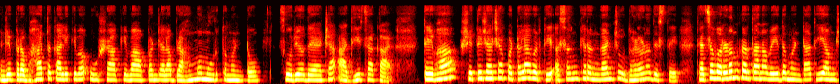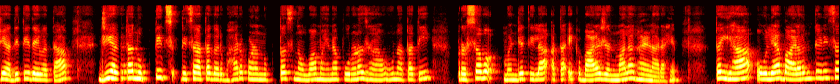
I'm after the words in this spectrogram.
म्हणजे प्रभातकाली किंवा उषा किंवा आपण ज्याला ब्राह्म मुहूर्त म्हणतो सूर्योदयाच्या आधीचा काळ तेव्हा क्षितिजाच्या पटलावरती असंख्य रंगांची उधळणं दिसते. त्याचं वर्णन करताना वेद म्हणतात ही आमची अदिती देवता जी आता नुकतीच तिचं आता गर्भारपण नुकतंच नववा महिना पूर्ण जाऊन आता ती प्रसव म्हणजे तिला आता एक बाळ जन्माला घालणार आहे. तर ह्या ओल्या बाळंतिणीचं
